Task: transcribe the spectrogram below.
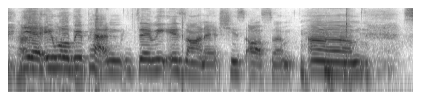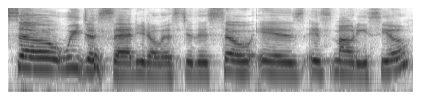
yeah, it will be patent. Debbie is on it. She's awesome. Um, so we just said, you know, let's do this. So is is Mauricio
